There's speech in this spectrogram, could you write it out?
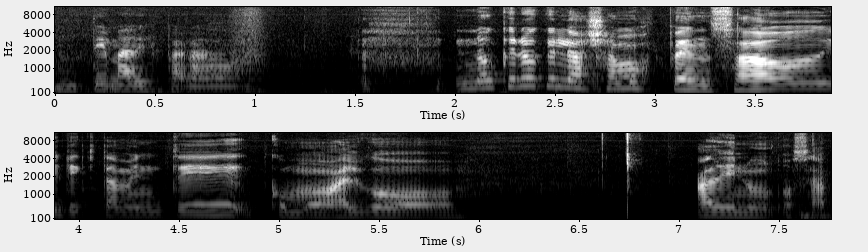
un tema disparador. No creo que lo hayamos pensado directamente como algo a o sea,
